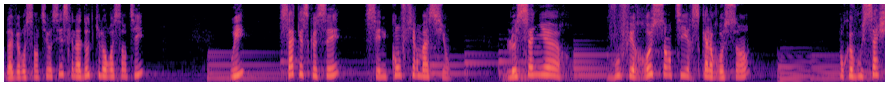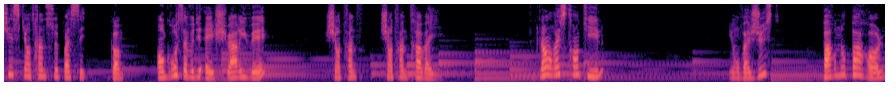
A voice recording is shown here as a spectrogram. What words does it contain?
Vous l'avez ressenti aussi? Est-ce qu'il y en a d'autres qui l'ont ressenti? Oui? Ça, qu'est-ce que c'est? C'est une confirmation. Le Seigneur vous fait ressentir ce qu'elle ressent pour que vous sachiez ce qui est en train de se passer. Comme, en gros, ça veut dire, hey, je suis arrivé, je suis en train de, je suis en train de travailler. Donc là, on reste tranquille et on va juste, par nos paroles,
